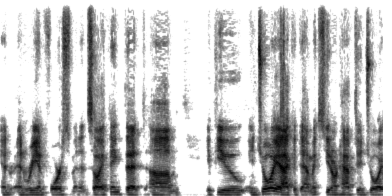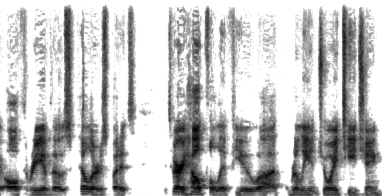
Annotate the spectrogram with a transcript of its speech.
and, and reinforcement. And so I think that um, if you enjoy academics, you don't have to enjoy all three of those pillars, but it's, it's very helpful if you uh, really enjoy teaching.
